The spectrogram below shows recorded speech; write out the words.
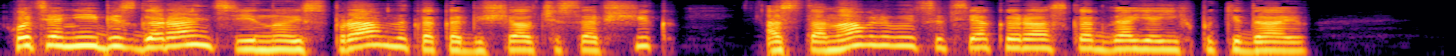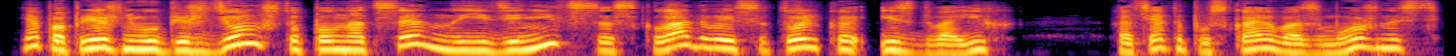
хоть они и без гарантии, но исправно, как обещал часовщик, останавливаются всякий раз, когда я их покидаю, я по-прежнему убежден, что полноценная единица складывается только из двоих, хотя допускаю возможность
